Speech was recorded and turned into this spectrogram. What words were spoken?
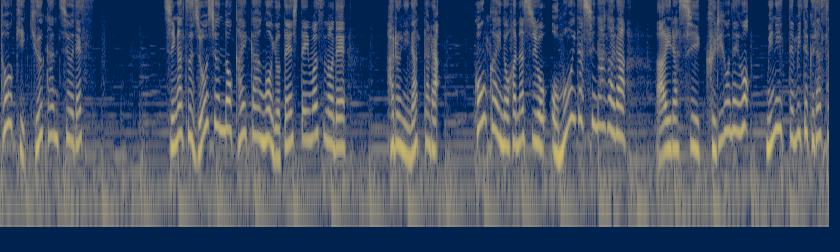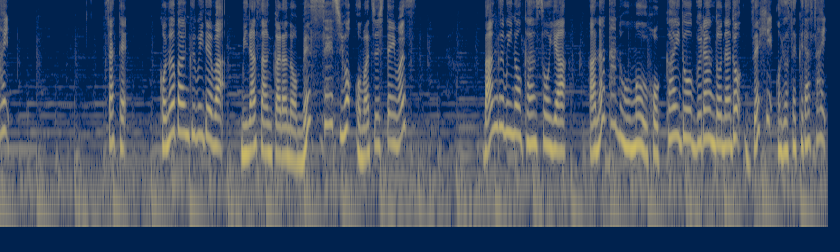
冬季休館中です。4月上旬の開館を予定していますので春になったら今回の話を思い出しながら愛らしいクリオネを見に行ってみてください。さてこの番組では皆さんからのメッセージをお待ちしています。番組の感想やあなたの思う北海道ブランドなどぜひお寄せください。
